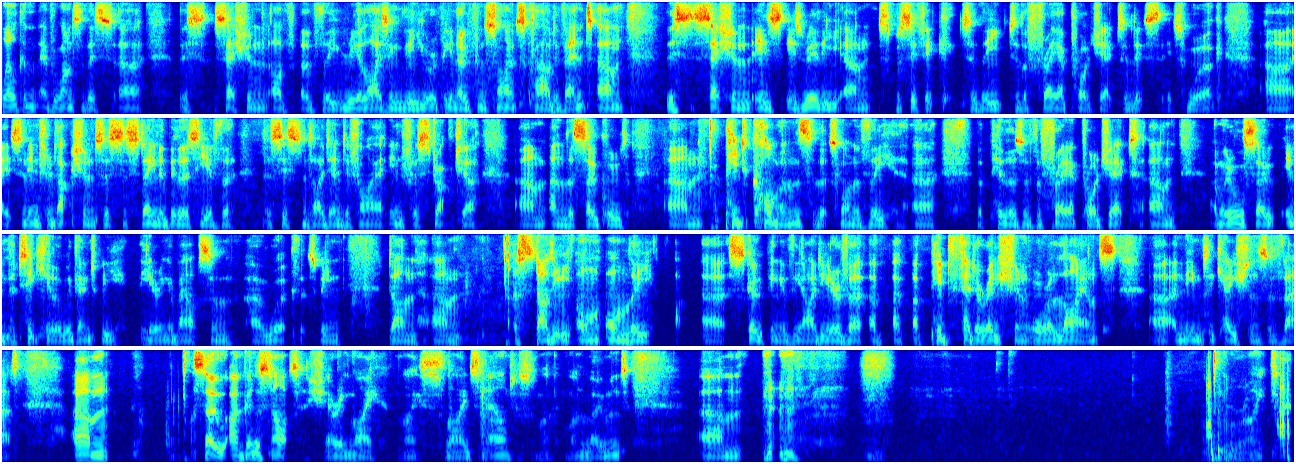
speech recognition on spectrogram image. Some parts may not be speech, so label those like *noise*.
Welcome everyone to this uh, this session of, of the Realising the European Open Science Cloud event. Um, this session is is really um, specific to the to the Freya project and its its work. Uh, it's an introduction to sustainability of the persistent identifier infrastructure um, and the so-called um, PID Commons. That's one of the uh, the pillars of the Freya project. Um, and we're also, in particular, we're going to be hearing about some work that's been done, um, a study on, on the uh, scoping of the idea of a, a, a PID federation or alliance uh, and the implications of that. Um, so I'm going to start sharing my, my slides now, just one, one moment. Um, *clears throat* right.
